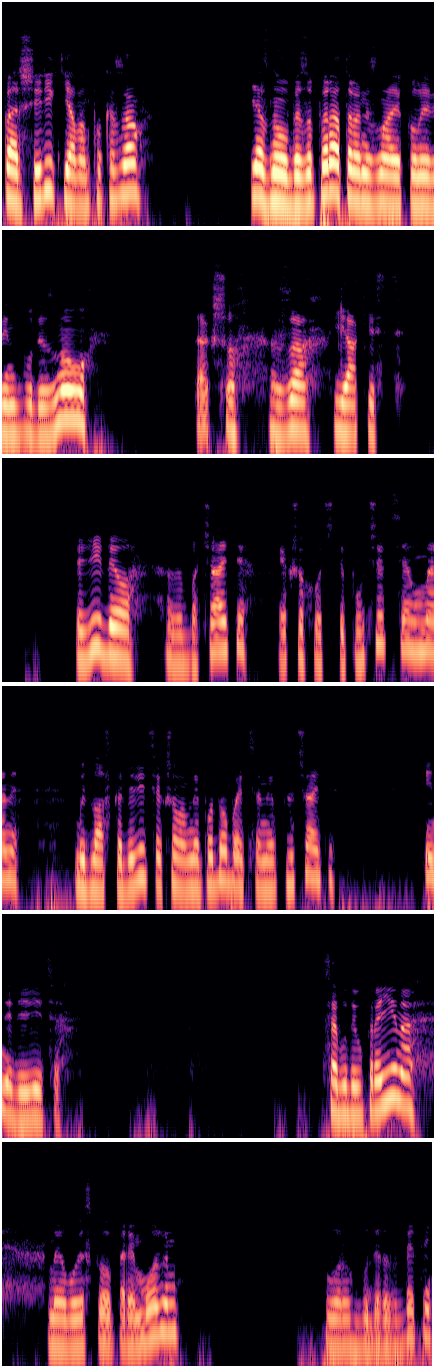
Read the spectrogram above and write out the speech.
Перший рік я вам показав. Я знову без оператора, не знаю, коли він буде знову. Так що за якість відео вибачайте. Якщо хочете повчитися у мене, будь ласка, дивіться. Якщо вам не подобається, не включайте і не дивіться. Це буде Україна. Ми обов'язково переможемо. Ворог буде розбитий.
